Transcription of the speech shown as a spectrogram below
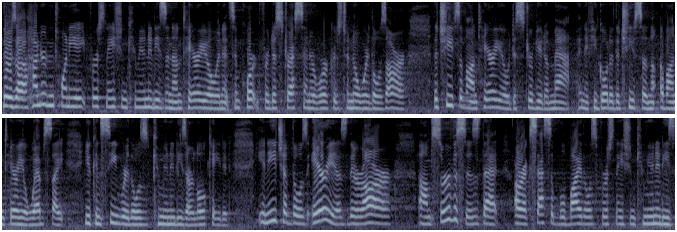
There's 128 First Nation communities in Ontario, and it's important for distress center workers to know where those are. The Chiefs of Ontario distribute a map, and if you go to the Chiefs of Ontario website, you can see where those communities are located. In each of those areas, there are um, services that are accessible by those First Nation communities.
